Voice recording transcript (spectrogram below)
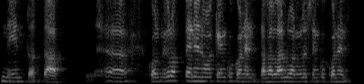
niin tota, kolmiulotteinen oikein kokoinen, tavallaan luonnollisen kokoinen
